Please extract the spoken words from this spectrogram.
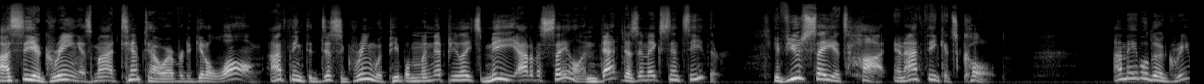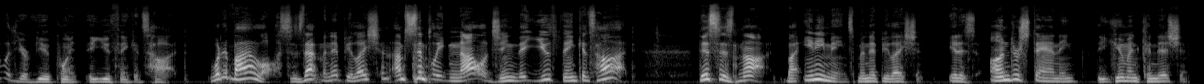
I see agreeing as my attempt, however, to get along. I think that disagreeing with people manipulates me out of a sale, and that doesn't make sense either. If you say it's hot and I think it's cold, I'm able to agree with your viewpoint that you think it's hot. What have I lost? Is that manipulation? I'm simply acknowledging that you think it's hot. This is not, by any means, manipulation. It is understanding the human condition.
